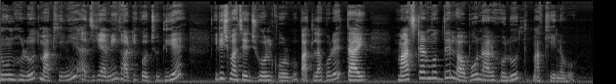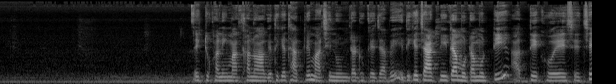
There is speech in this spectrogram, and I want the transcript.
নুন, হলুদ মাখিয়ে নিয়ে আজকে আমি ঘাটি কচু দিয়ে ইলিশ মাছের ঝোল করব পাতলা করে। তাই মাছটার মধ্যে লবণ আর হলুদ মাখিয়ে নেব। একটুখানি মাখানো আগে থেকে থাকলে মাছে নুনটা ঢুকে যাবে। এদিকে চাটনিটা মোটামুটি অর্ধেক হয়ে এসেছে।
